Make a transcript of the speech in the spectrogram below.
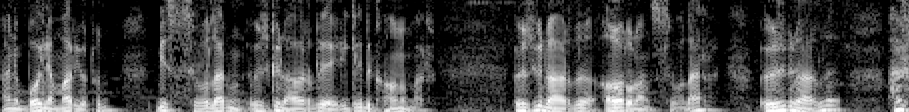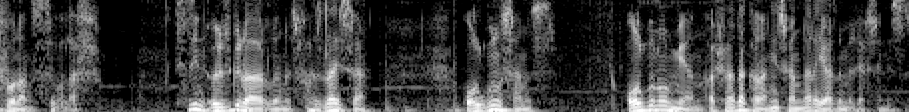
hani Boyle Marriot'un bir sıvıların özgül ağırlığı ile ilgili bir kanun var. Özgül ağırlığı ağır olan sıvılar, özgül ağırlığı hafif olan sıvılar. Sizin özgül ağırlığınız fazlaysa olgunsanız, olgun olmayan aşağıda kalan insanlara yardım edersiniz.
